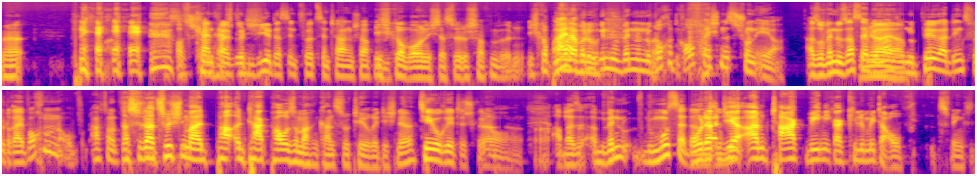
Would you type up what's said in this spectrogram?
Ja, Auf keinen Fall würden wir das in 14 Tagen schaffen. ich glaube auch nicht, dass wir das schaffen würden. Ich glaube, einer würde. wenn, du, wenn du eine Woche draufrechnest, schon eher. Also wenn du sagst, ja, wir Ja, machen ja. so eine Pilgerdings für drei Wochen auf 800 Dass du dazwischen mal einen Tag Pause machen kannst, so theoretisch, ne? Theoretisch, genau. ja. Aber, aber wenn du, du musst ja dann. Oder so- dir am Tag weniger Kilometer aufzwingst.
